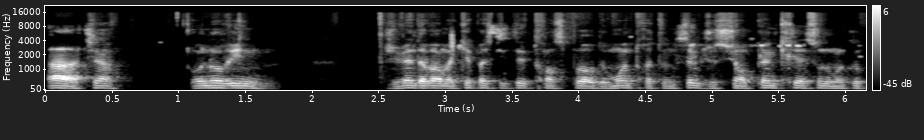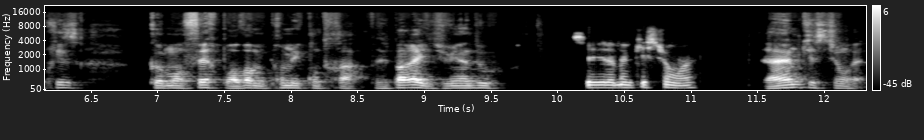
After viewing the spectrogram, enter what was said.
Ah, tiens, Honorine. Je viens d'avoir ma capacité de transport de moins de 3 tonnes 5. Je suis en pleine création de mon entreprise. Comment faire pour avoir mes premiers contrats? C'est pareil, tu viens d'où? C'est la même question, ouais. C'est la même question, ouais.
